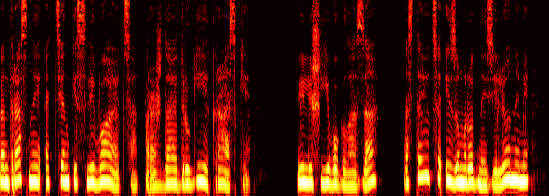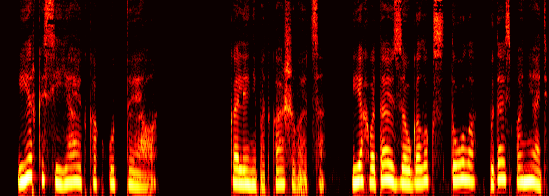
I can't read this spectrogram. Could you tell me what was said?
контрастные оттенки сливаются, порождая другие краски, и лишь его глаза остаются изумрудно зелеными и ярко сияют, как у Тео. Колени подкашиваются, и я хватаюсь за уголок стула, пытаясь понять,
